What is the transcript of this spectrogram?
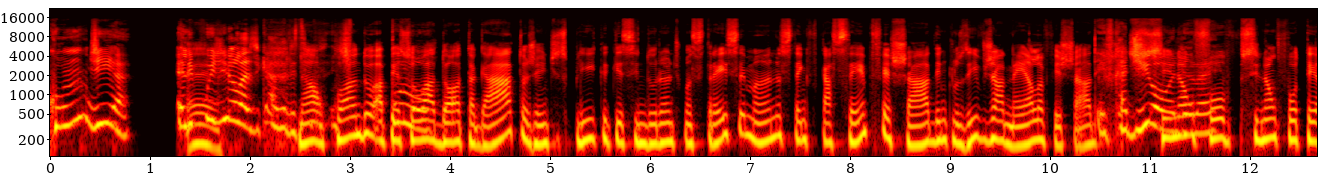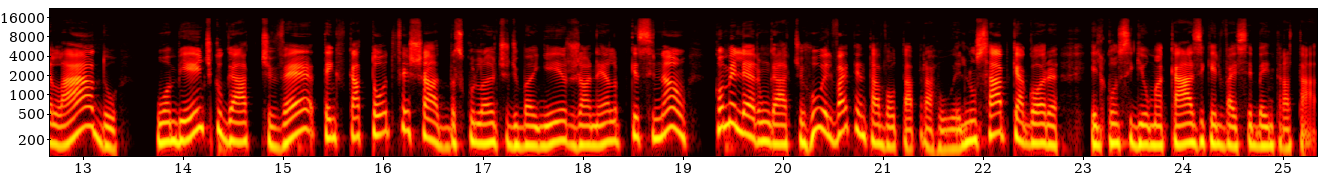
Com um dia. Ele É. fugiu lá de casa. Ele Não, quando a pessoa pulou. adota gato, a gente explica que assim, durante umas três semanas tem que ficar sempre fechado, inclusive janela fechada. Tem que ficar de olho, se não né? for, se não for telado, o ambiente que o gato tiver tem que ficar todo fechado, basculante de banheiro, janela, porque senão, como ele era um gato de rua, ele vai tentar voltar para a rua. Ele não sabe que agora ele conseguiu uma casa e que ele vai ser bem tratado.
